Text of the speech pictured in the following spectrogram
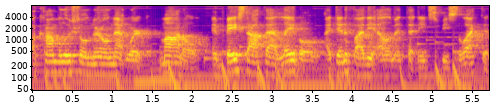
a convolutional neural network model and based off that label, identify the element that needs to be selected.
